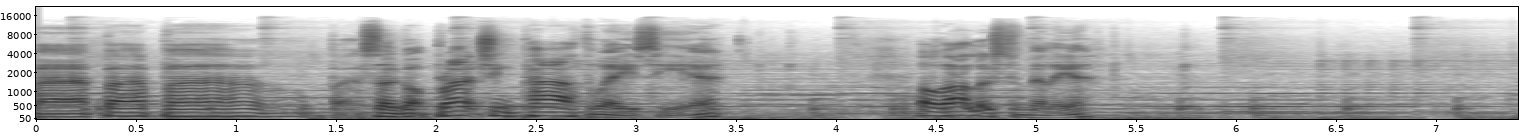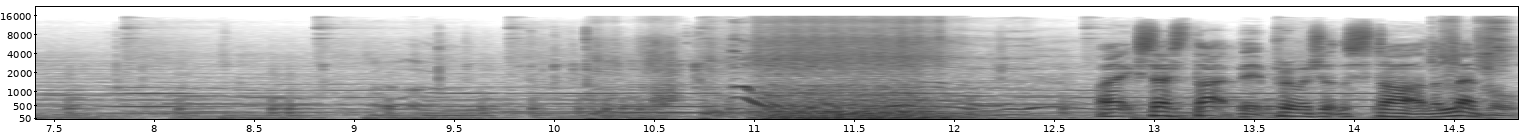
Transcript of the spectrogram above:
Ba, ba, ba. So I've got branching pathways here. Oh, that looks familiar. I accessed that bit pretty much at the start of the level.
